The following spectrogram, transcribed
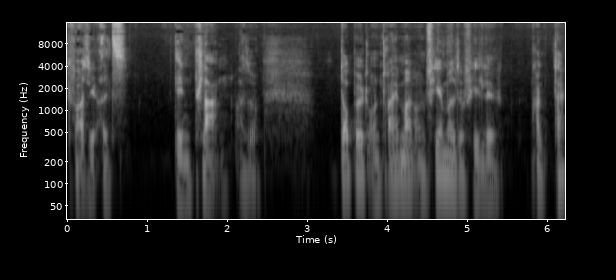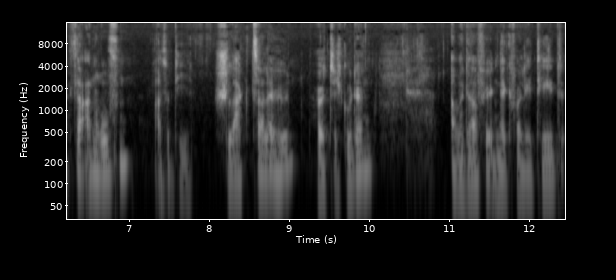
Quasi als den Plan. Also doppelt und dreimal und viermal so viele Kontakte anrufen, also die Schlagzahl erhöhen, hört sich gut an aber dafür in der Qualität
